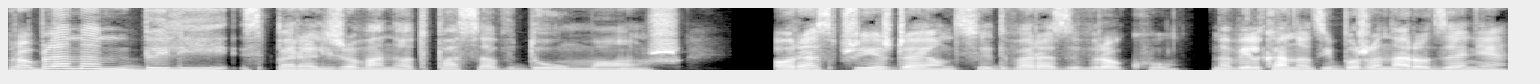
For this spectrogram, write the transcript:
Problemem byli sparaliżowany od pasa w dół mąż oraz przyjeżdżający dwa razy w roku, na Wielkanoc i Boże Narodzenie,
